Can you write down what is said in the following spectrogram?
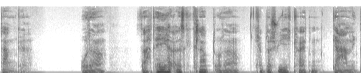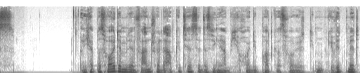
Danke. Oder sagt, hey, hat alles geklappt oder ich habe da Schwierigkeiten. Gar nichts. Und ich habe das heute mit dem Veranstalter abgetestet, deswegen habe ich auch heute die Podcast-Folge gewidmet.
